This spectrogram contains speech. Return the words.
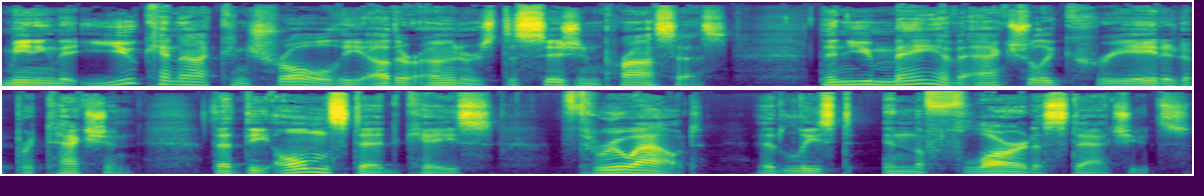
meaning that you cannot control the other owner's decision process, then you may have actually created a protection that the Olmstead case threw out at least in the Florida statutes.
